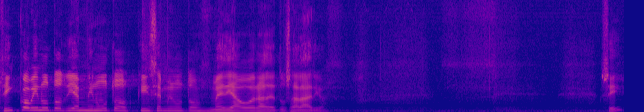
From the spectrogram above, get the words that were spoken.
5 minutos, 10 minutos, 15 minutos, media hora de tu salario. ¿Sí?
